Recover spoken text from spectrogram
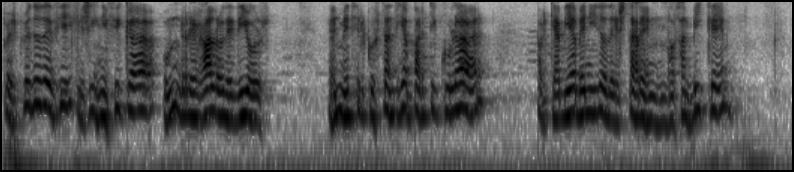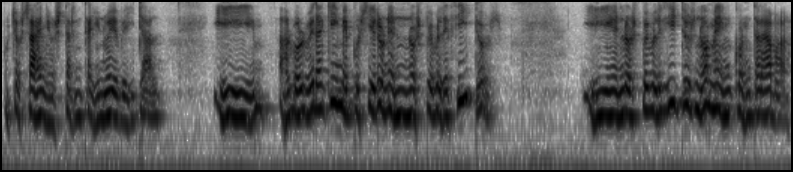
Pues puedo decir que significa un regalo de Dios. En mi circunstancia particular, porque había venido de estar en Mozambique muchos años, 39 y tal, y al volver aquí me pusieron en unos pueblecitos y en los pueblecitos no me encontraba.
